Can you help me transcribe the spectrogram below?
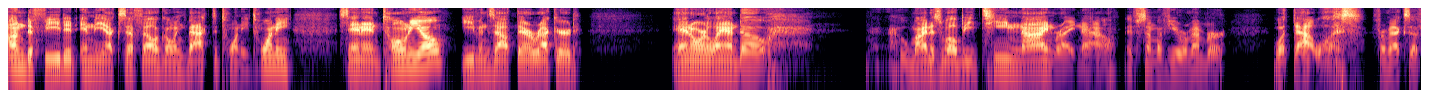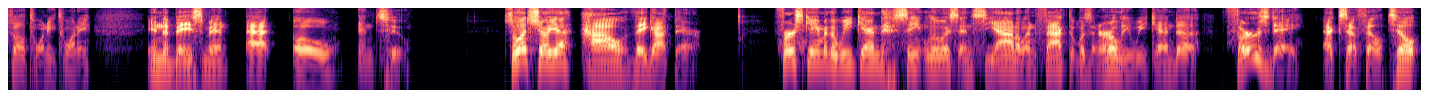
undefeated in the XFL going back to 2020. San Antonio evens out their record. And Orlando, who might as well be Team 9 right now, if some of you remember what that was from XFL 2020, in the basement at 0 and 2. So let's show you how they got there. First game of the weekend, St. Louis and Seattle. In fact, it was an early weekend, a Thursday XFL tilt.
